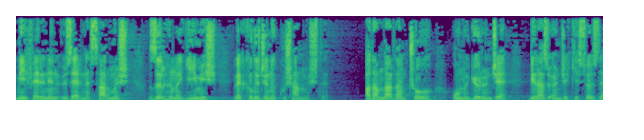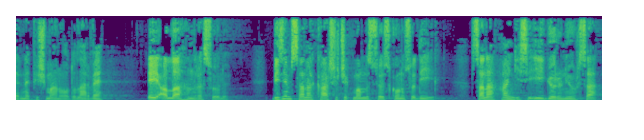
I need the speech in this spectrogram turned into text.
miğferinin üzerine sarmış, zırhını giymiş ve kılıcını kuşanmıştı. Adamlardan çoğu onu görünce biraz önceki sözlerine pişman oldular ve ''Ey Allah'ın Resulü, bizim sana karşı çıkmamız söz konusu değil, sana hangisi iyi görünüyorsa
